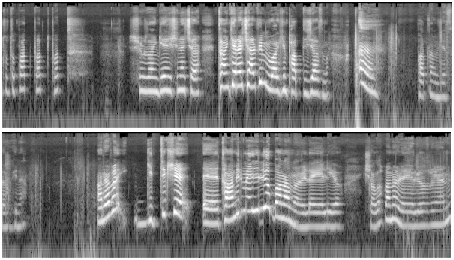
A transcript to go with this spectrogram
Tutu pat pat pat. Şuradan gelişine çarp. Tankere çarpayım mı bakayım patlayacağız mı? Patlamayacağız tabii yine. Araba gittikçe e, tamir mi ediliyor bana mı öyle geliyor? İnşallah bana öyle geliyordur yani.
